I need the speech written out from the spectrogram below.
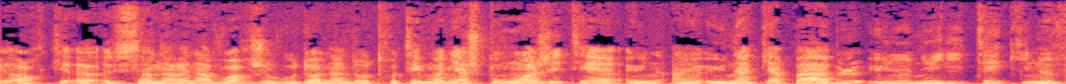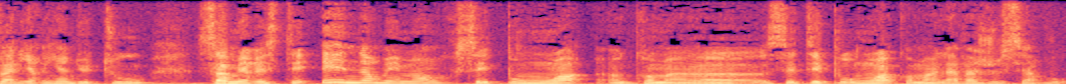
alors euh, ça n'a rien à voir. Je vous donne un autre témoignage. Pour moi, j'étais une, incapable, une nullité qui ne valait rien du tout. Ça m'est resté énormément. C'est pour moi comme un, c'était pour moi comme un lavage de cerveau.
